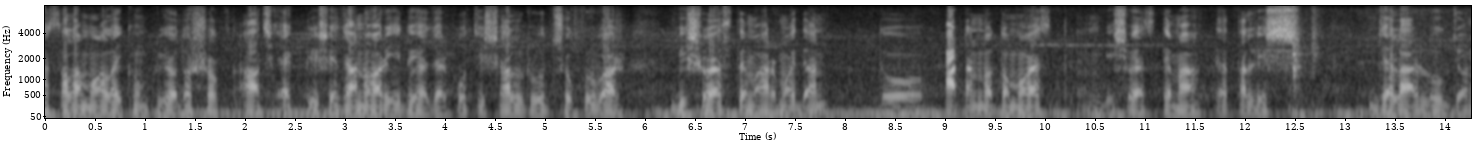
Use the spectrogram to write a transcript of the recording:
আসসালামু আলাইকুম, প্রিয় দর্শক। আজ একত্রিশে জানুয়ারি দুই হাজার পঁচিশ সাল, রোজ শুক্রবার বিশ্ব ইস্তেমার ময়দান। তো আটান্নতম বিশ্ব ইস্তেমা তেতাল্লিশ জেলার লোকজন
